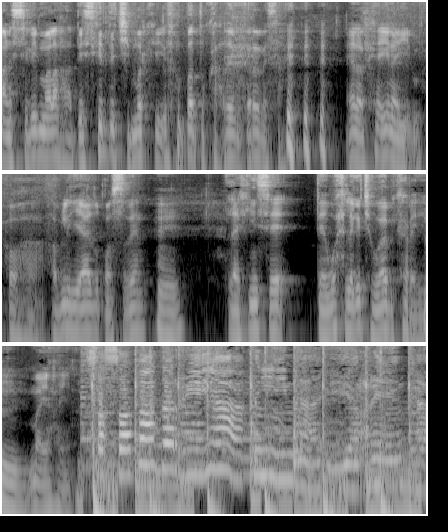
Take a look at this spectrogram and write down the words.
aan isiri malaha dee iska deji markii badu kacday ma garanaysaa in arkay inay muxuu ahaa hablihii aada u qoonsadeen. Laakiinse dee wax laga jawaabi karaya may ahayn sasabada riyaaqiina iyo reenka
